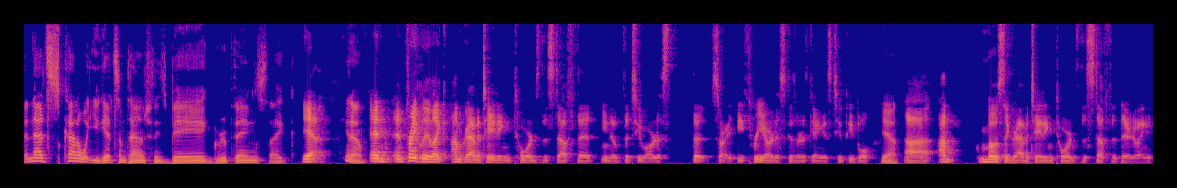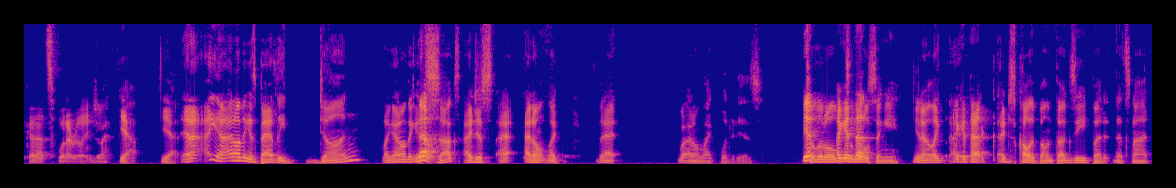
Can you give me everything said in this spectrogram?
And that's kind of what you get sometimes from these big group things. Like, Yeah, you know, and and frankly, like I'm gravitating towards the stuff that you know the two artists, the sorry, the three artists, because Earth Gang is two people. yeah. Uh, I'm mostly gravitating towards the stuff that they're doing because that's what I really enjoy. Yeah. Yeah. And I, you know, I don't think it's badly done. Like, I don't think it No. sucks. I just, I, I don't like that. Well, I don't like what it is. Yep, it's a little, I get it's a little that. singy. You know, like I get that. I, just call it Bone Thugsy, but that's not.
